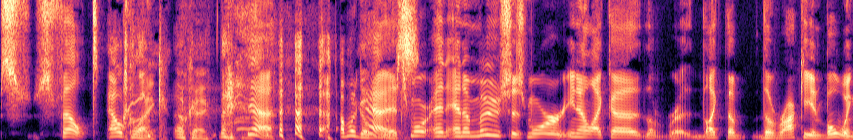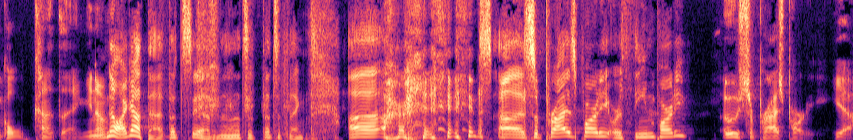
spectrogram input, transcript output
s- svelte. elk-like. Okay. Yeah, I'm gonna go. yeah. moose. It's more, and, and a moose is more, you know, like a like the the Rocky and Bullwinkle kind of thing. You know, No, I got that. That's yeah. no, That's a that's a thing. Uh, all right. uh, surprise party or theme party? Oh, surprise party. Yeah,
